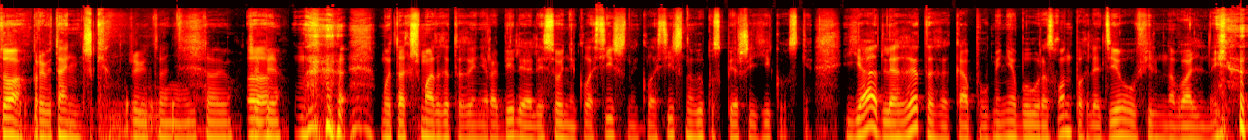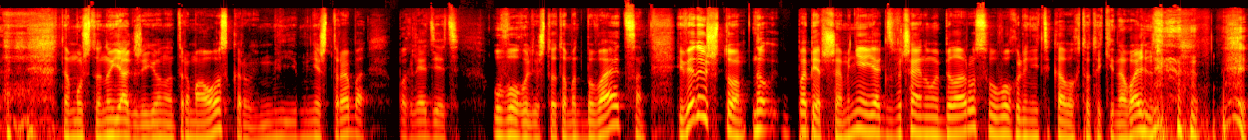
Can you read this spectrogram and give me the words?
что? Прывітанечкі прывітанне вітаю цябе мы так шмат гэтага не рабілі але сёння класічны класічны выпуск першай гікаўскі я для гэтага каб у мяне быў разгон паглядзеў фільм навальны Таму что ну як же ён атрымаў оскару мне ж трэба паглядзець увогуле что там адбываецца. І ведаю что ну па-першае мне як звычайнаму беларусу увогуле не цікава хто такі навальны.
